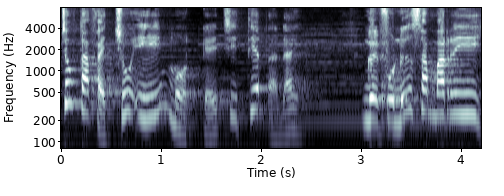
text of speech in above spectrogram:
chúng ta phải chú ý một cái chi tiết ở đây người phụ nữ Samari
